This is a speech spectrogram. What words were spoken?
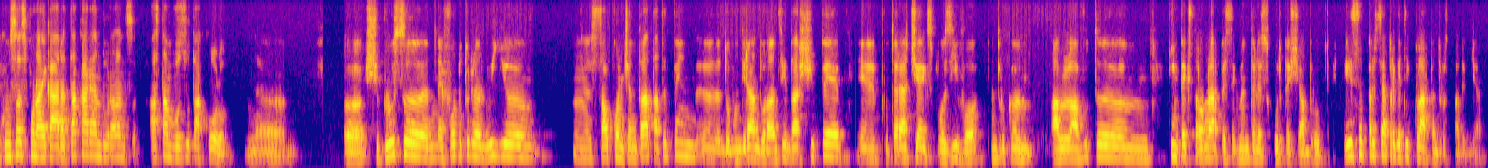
cum să spun, adică arăta care anduranță. Asta am văzut acolo. Uh, și plus, eforturile lui s-au concentrat atât pe dobândirea anduranței, dar și pe puterea aceea explozivă, pentru că a avut timp extraordinar pe segmentele scurte și abrupte. Ei se, se-a pregătit clar pentru de Bianchi.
